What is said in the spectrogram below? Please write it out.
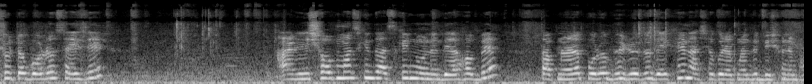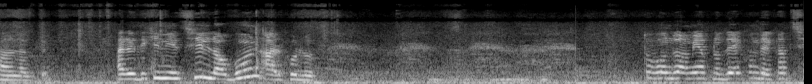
ছোট বড় সাইজের। আর এই সব মাছ কিন্তু আজকে নুনে দেওয়া হবে। তো আপনারা পুরো ভিডিওটা দেখেন, আশা করি আপনাদের ভীষণই ভালো লাগবে। আর এদিকে নিয়েছি লবণ আর হলুদ। তো বন্ধু, আমি আপনাদের এখন দেখাচ্ছি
